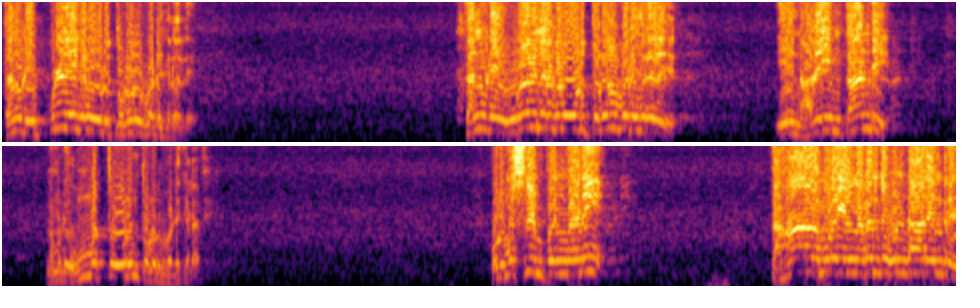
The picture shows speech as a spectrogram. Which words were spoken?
தன்னுடைய பிள்ளைகளோடு தொடர்புபடுகிறது. தன்னுடைய உறவினர்களோடு தொடர்புபடுகிறது. ஏன் அதையும் தாண்டி நம்முடைய உம்மத்தோடும் தொடர்புபடுகிறது. ஒரு முஸ்லிம் பெண்மணி தகாத முறையில் நடந்து கொண்டார் என்று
